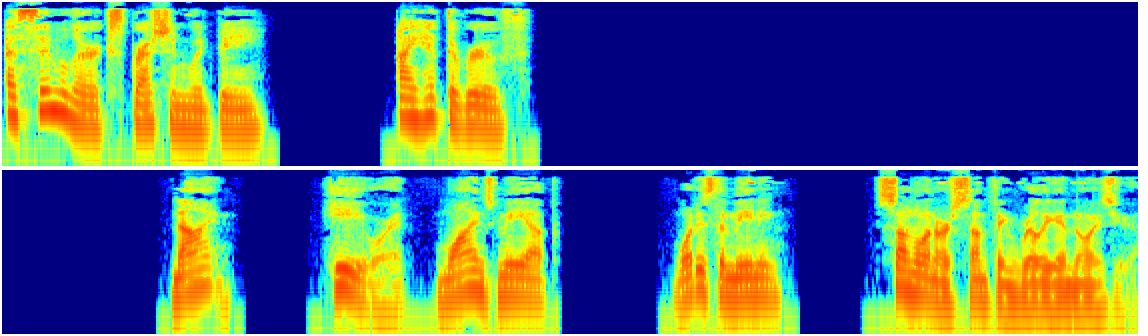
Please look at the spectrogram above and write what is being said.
A similar expression would be I hit the roof. 9. He or it winds me up. What is the meaning? Someone or something really annoys you.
